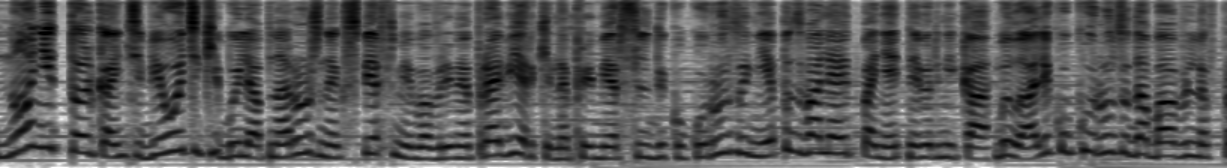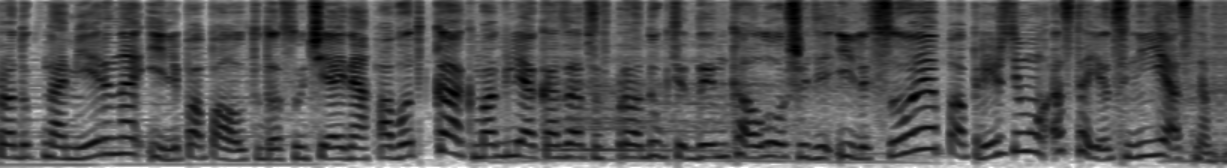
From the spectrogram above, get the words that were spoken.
Но не только антибиотики были обнаружены экспертами во время проверки. Например, следы кукурузы не позволяют понять наверняка, была ли кукуруза добавлена в продукт намеренно или попала туда случайно. А вот как могли оказаться в продукте ДНК лошади или соя, по-прежнему остается неясным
